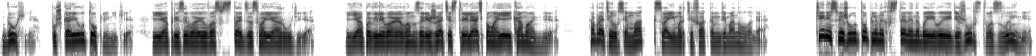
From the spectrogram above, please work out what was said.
«Духи, пушкари-утопленники, я призываю вас встать за свои орудия. Я повелеваю вам заряжать и стрелять по моей команде», — обратился маг к своим артефактам демонолога. Тени свежеутопленных встали на боевые дежурства злыми,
